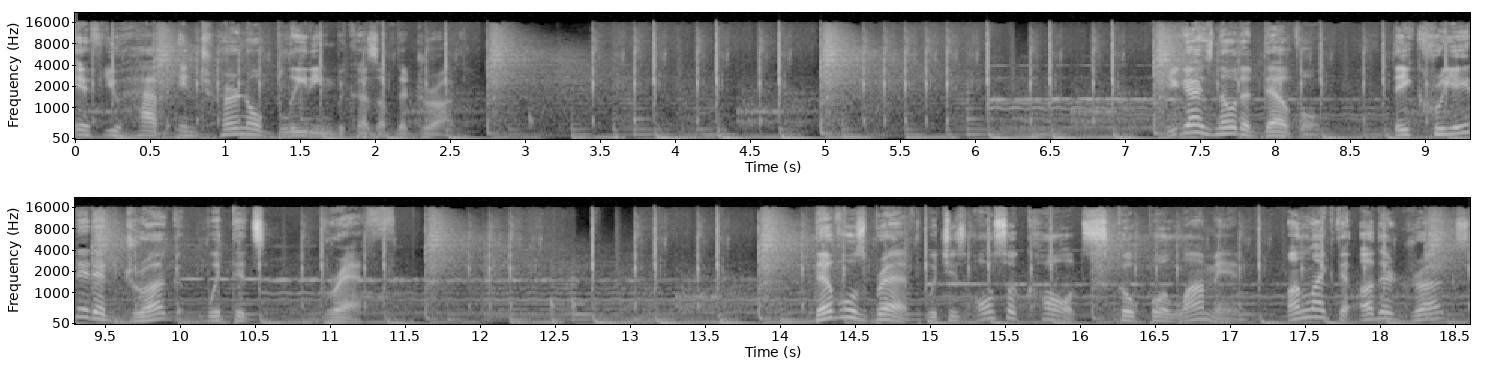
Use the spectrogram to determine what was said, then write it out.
if you have internal bleeding because of the drug. You guys know the devil. They created a drug with its breath. Devil's breath, which is also called scopolamine, unlike the other drugs,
